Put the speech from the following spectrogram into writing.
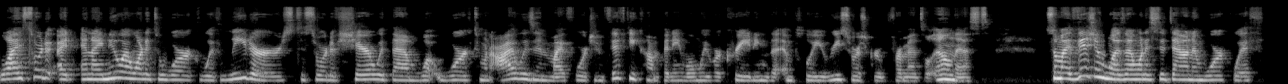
well i sort of I, and i knew i wanted to work with leaders to sort of share with them what worked when i was in my fortune 50 company when we were creating the employee resource group for mental illness. So my vision was i want to sit down and work with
